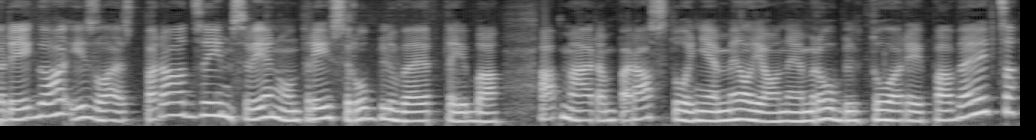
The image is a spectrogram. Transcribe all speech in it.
Rīgā izlaist parādzīmes 1 un 3 rubļu vērtībā. Apmēram par 8 miljoniem rubļu to arī paveica,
